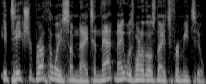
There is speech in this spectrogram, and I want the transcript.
it takes your breath away some nights. And that night was one of those nights for me too.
